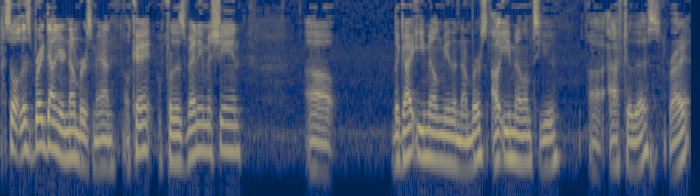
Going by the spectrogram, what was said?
So let's break down your numbers, man. Okay, for this vending machine, uh, the guy emailed me the numbers. I'll email them to you uh, after this, right?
